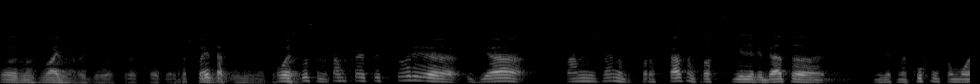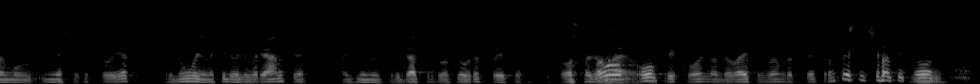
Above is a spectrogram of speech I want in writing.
э, название родилось Red Paper? Red Paper? Ой, слушай, да там какая-то история, я сам не знаю, но по рассказам просто сидели ребята где-то на кухне, по-моему, несколько человек, придумывали, накидывали варианты. Один из ребят предложил Red Paper. Просто о, о, прикольно, давайте будем Red Paper. Ну, то есть ничего такого. Mm-hmm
